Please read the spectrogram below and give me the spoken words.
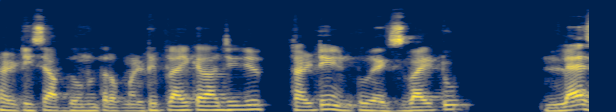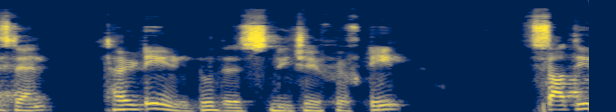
थर्टी से आप दोनों तरफ़ मल्टीप्लाई करा दीजिए। Thirty into x by two less then thirty into this नीचे फिफ्टीन साथ ही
